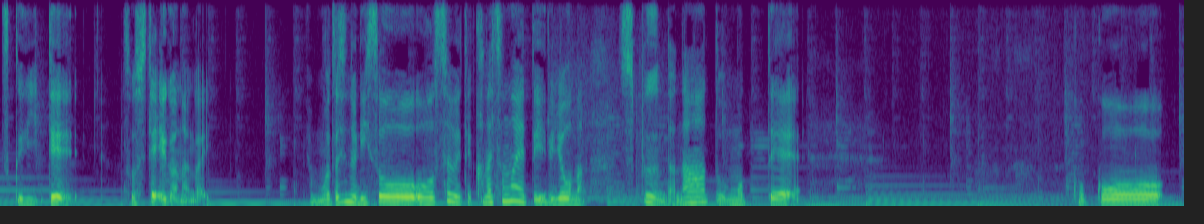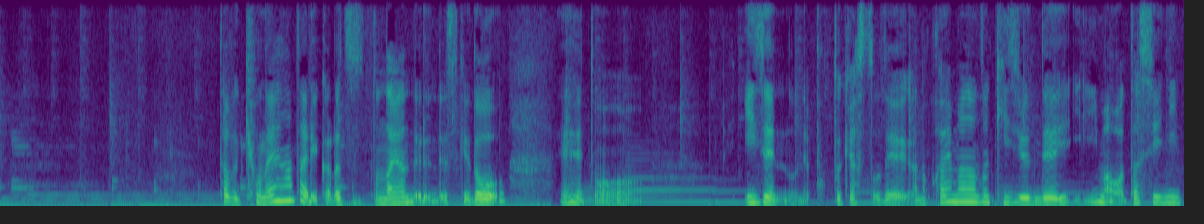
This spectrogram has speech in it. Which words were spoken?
作りで、そして絵が長い。私の理想を全て兼ね備えているようなスプーンだなと思って、ここ多分去年あたりからずっと悩んでるんですけどえっ、ー、と以前のねポッドキャストであの買い物の基準で今私に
